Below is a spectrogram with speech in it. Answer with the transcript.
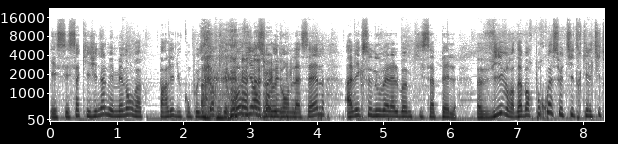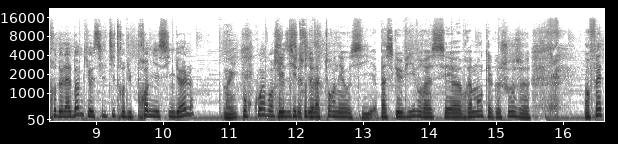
Et c'est ça qui est génial, mais maintenant on va parler du compositeur qui revient sur le devant de la scène avec ce nouvel album qui s'appelle euh, Vivre. D'abord, pourquoi ce titre? Qui est le titre de l'album, qui est aussi le titre du premier single? Oui. Pourquoi avoir qui est le choisi ce titre de la tournée aussi? Parce que vivre, c'est euh, vraiment quelque chose. euh, En fait,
